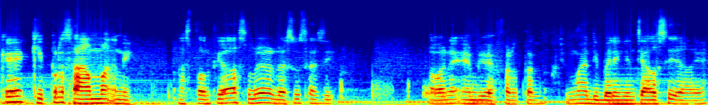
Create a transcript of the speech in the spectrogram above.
Oke, kiper sama nih. Aston Villa sebenarnya udah susah sih. Lawannya MU Everton. Cuma dibandingin Chelsea lah ya.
